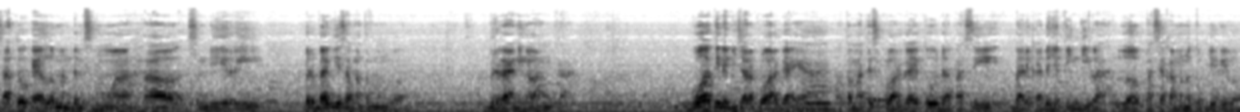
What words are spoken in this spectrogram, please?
Satu kayak lo mendem semua hal sendiri, berbagi sama temen lo, berani ngelangkah. Gue tidak bicara keluarga ya, otomatis keluarga itu udah pasti barikadenya tinggi lah. Lo pasti akan menutup diri lo.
